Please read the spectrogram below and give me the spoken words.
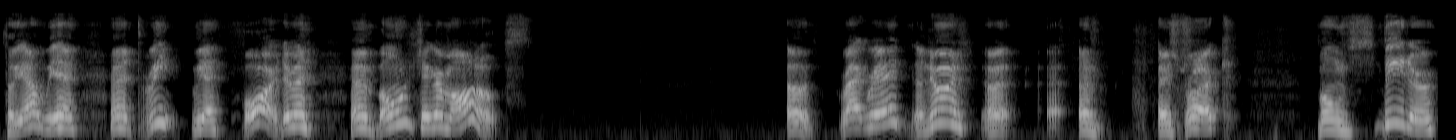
So yeah, we have, had three, we had four different uh, bone shaker models. Uh, Rat Rig, the newest uh, uh, uh, truck, Bone Speeder,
